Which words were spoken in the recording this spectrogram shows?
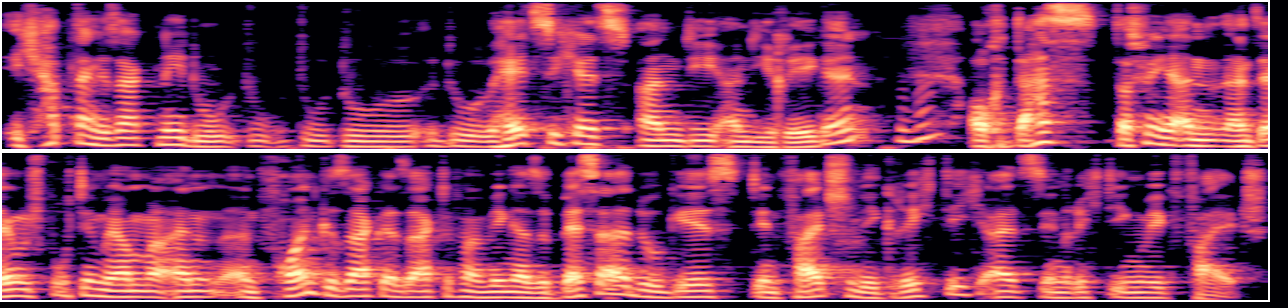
ich, habe dann gesagt, nee, du, du, du, du, du hältst dich jetzt an die, an die Regeln. Mhm. Auch das, das finde ich ein, ein sehr guter Spruch, den mir ein, ein Freund gesagt, der sagte von wegen, also besser, du gehst den falschen Weg richtig, als den richtigen Weg falsch.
